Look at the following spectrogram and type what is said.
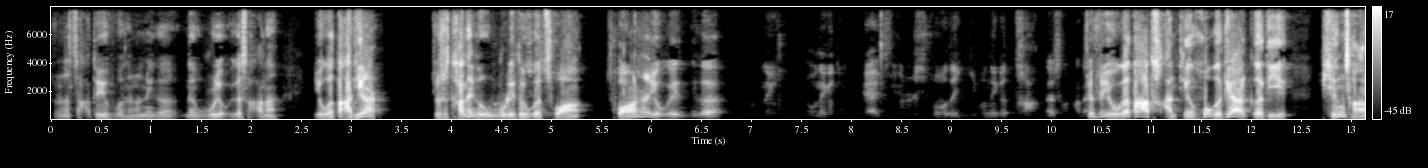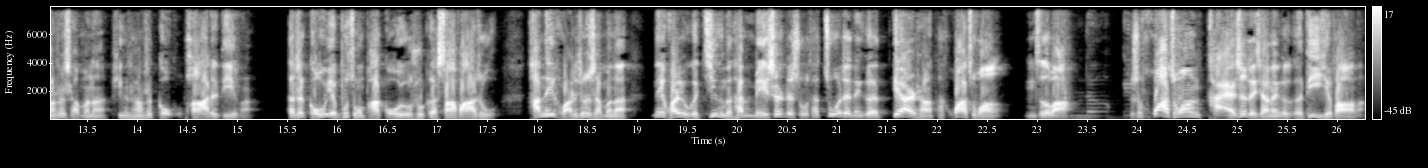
她说那咋对付？他说那个那屋有一个啥呢？有个大垫，就是他那个屋里头有个床，床上有个那个有那个有那个东西，就是所有的衣服那个毯子啥的，就是有个大毯，挺厚个垫搁地。平常是什么呢？平常是狗趴的地方，但是狗也不总趴，狗有时候搁沙发住。他那块儿的就是什么呢？那块儿有个镜子，他没事的时候，他坐在那个垫上，他化妆，你知道吧？就是化妆台似的，像那个搁地下放的。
